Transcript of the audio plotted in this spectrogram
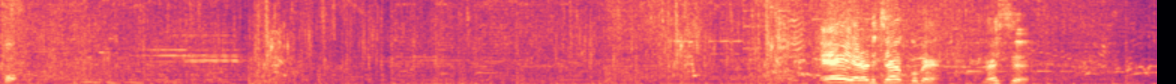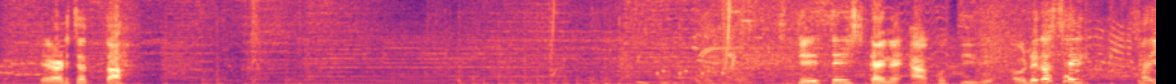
こ。えー、やられちゃう？ごめん。ナイス。やられちゃった。前線しかいないあこっちで俺が最最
